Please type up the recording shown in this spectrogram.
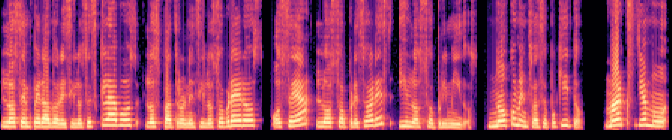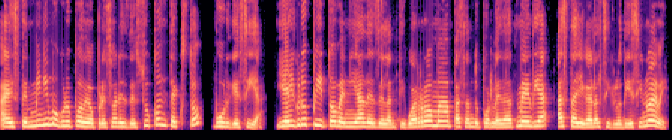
Los emperadores y los esclavos, los patrones y los obreros, o sea, los opresores y los oprimidos. No comenzó hace poquito. Marx llamó a este mínimo grupo de opresores de su contexto burguesía, y el grupito venía desde la antigua Roma, pasando por la Edad Media, hasta llegar al siglo XIX.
